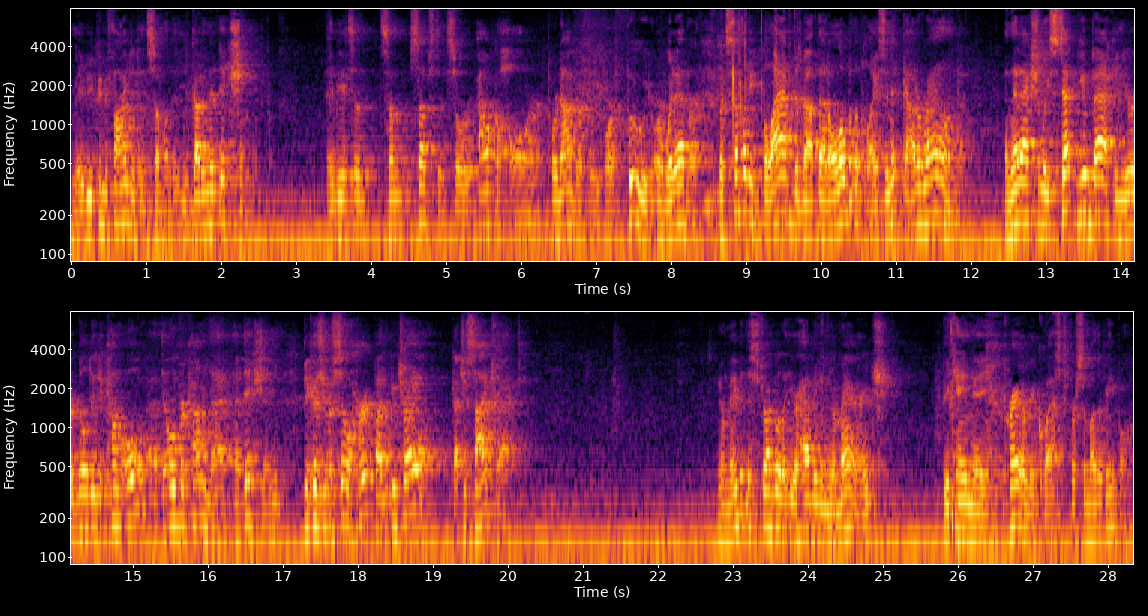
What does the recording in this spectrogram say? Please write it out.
Maybe you confided in someone that you've got an addiction. Maybe it's a, some substance or alcohol or pornography or food or whatever. But somebody blabbed about that all over the place and it got around. And that actually set you back in your ability to, come over, uh, to overcome that addiction because you were so hurt by the betrayal. Got you sidetracked. You know, maybe the struggle that you're having in your marriage became a prayer request for some other people.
